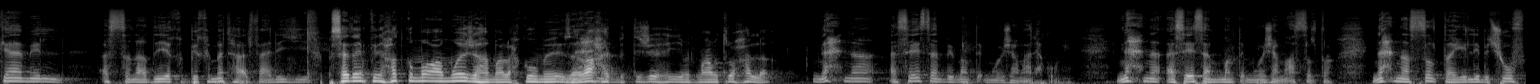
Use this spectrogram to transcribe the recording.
كامل الصناديق بقيمتها الفعلية. بس هذا يمكن يحطكم موقع مواجهة مع الحكومة إذا راحت باتجاه هي مثل ما عم تروح هلا. نحن أساسا بمنطق مواجهة مع الحكومة. نحن أساسا بمنطق مواجهة مع السلطة. نحن السلطة يلي بتشوف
